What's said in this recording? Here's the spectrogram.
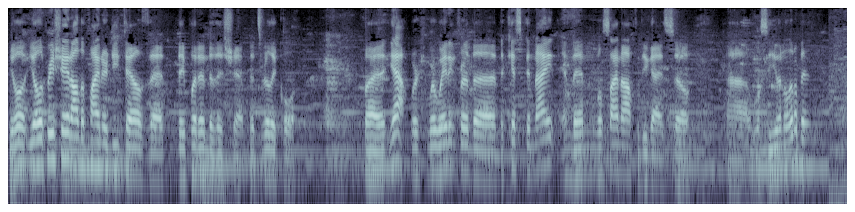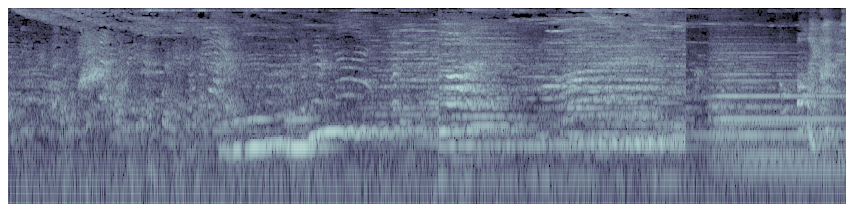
you'll you'll appreciate all the finer details that they put into this ship. It's really cool. But yeah, we're, we're waiting for the the kiss goodnight, and then we'll sign off with you guys. So uh, we'll see you in a little bit. Oh my goodness.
